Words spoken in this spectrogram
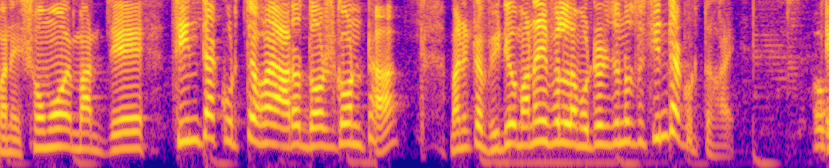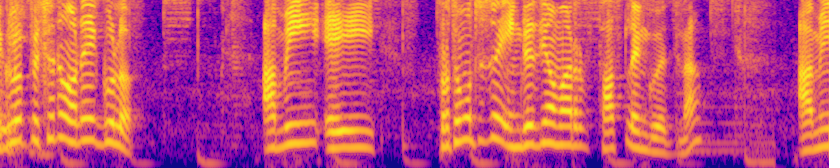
মানে সময় মানে যে চিন্তা করতে হয় আরও দশ ঘণ্টা মানে একটা ভিডিও বানিয়ে ফেললাম ওটার জন্য তো চিন্তা করতে হয়। এগুলোর পেছনে অনেকগুলো। আমি এই প্রথমত হচ্ছে ইংরেজি আমার ফার্স্ট ল্যাঙ্গুয়েজ না আমি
